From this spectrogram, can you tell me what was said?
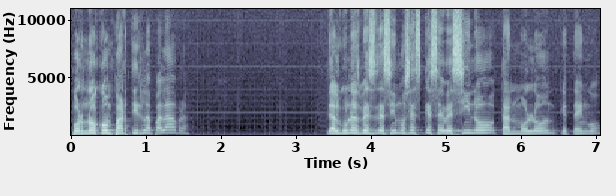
Por no compartir la palabra. De algunas veces decimos, es que ese vecino tan molón que tengo,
